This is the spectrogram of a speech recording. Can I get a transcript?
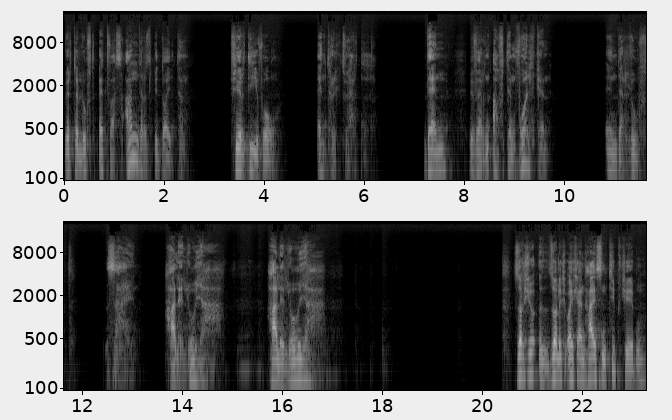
wird die Luft etwas anderes bedeuten für die, wo entrückt werden. Denn wir werden auf den Wolken in der Luft sein. Halleluja. Halleluja. Soll ich, soll ich euch einen heißen Tipp geben?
